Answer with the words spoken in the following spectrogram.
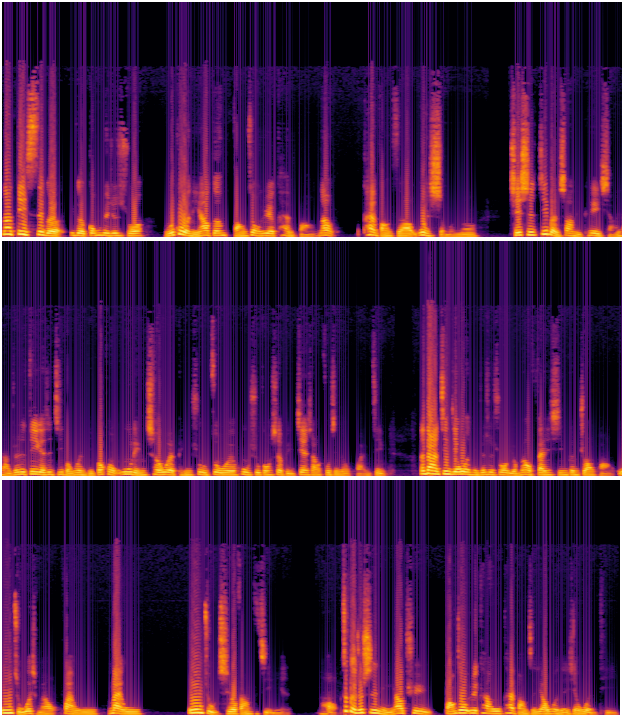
那第四个一个攻略就是说，如果你要跟房仲约看房，那看房子要问什么呢？其实基本上你可以想一想，就是第一个是基本问题，包括屋龄、车位、坪数、座位、户数、公设比、建商附近的环境。那当然，间接问题就是说有没有翻新跟装潢，屋主为什么要换屋卖屋，屋主持有房子几年？好，这个就是你要去房仲预看屋看房子要问的一些问题。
